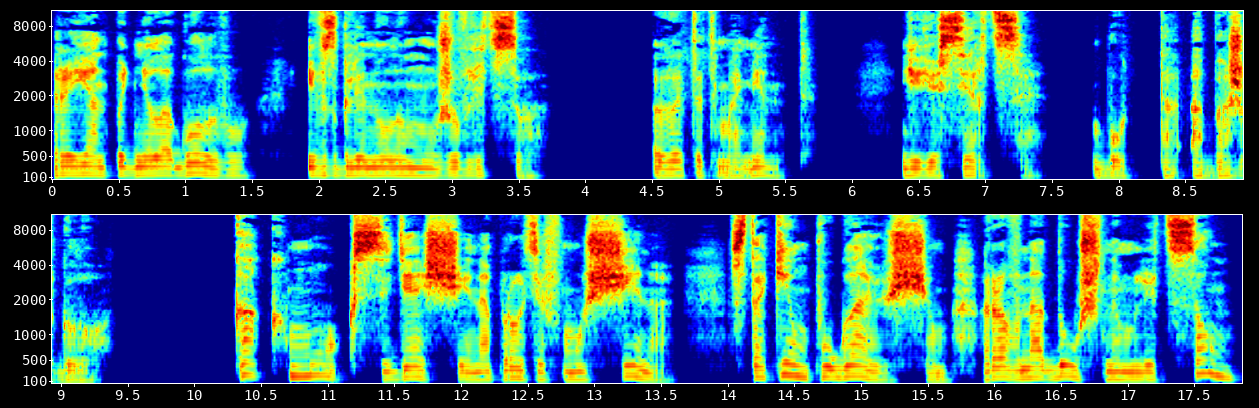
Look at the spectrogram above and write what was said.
Райан подняла голову и взглянула мужу в лицо. В этот момент ее сердце будто обожгло. Как мог сидящий напротив мужчина с таким пугающим, равнодушным лицом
